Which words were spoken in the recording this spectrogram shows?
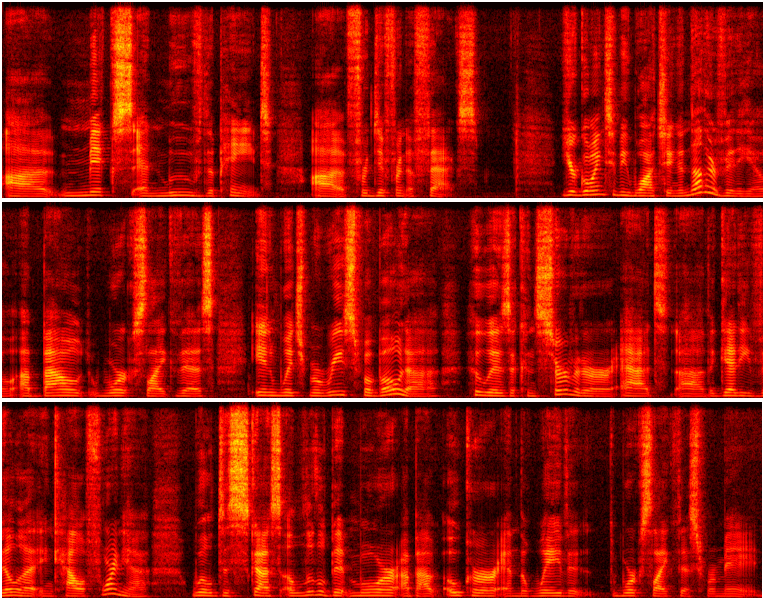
uh, mix and move the paint uh, for different effects. You're going to be watching another video about works like this in which Marie Svoboda, who is a conservator at uh, the Getty Villa in California, will discuss a little bit more about ochre and the way that works like this were made.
